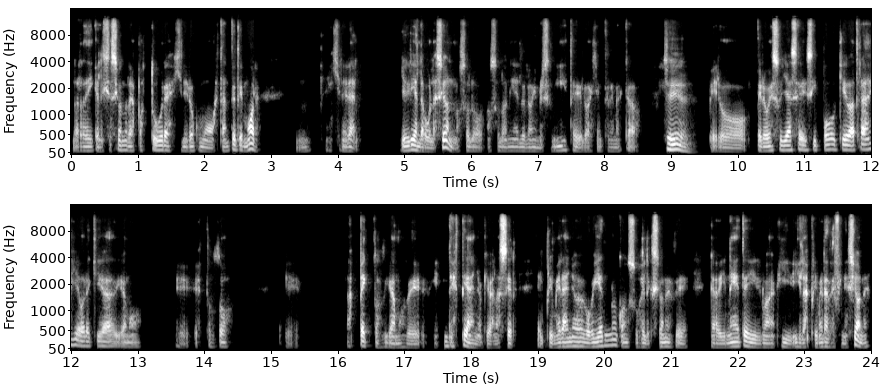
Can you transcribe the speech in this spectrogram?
la radicalización de las posturas generó como bastante temor mm, en general. Yo diría en la población, no solo, no solo a nivel de los inversionistas y de los agentes de mercado. Sí. Pero, pero eso ya se disipó, quedó atrás y ahora queda, digamos, eh, estos dos eh, aspectos, digamos, de, de, este año que van a ser el primer año de gobierno con sus elecciones de gabinete y, las primeras definiciones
